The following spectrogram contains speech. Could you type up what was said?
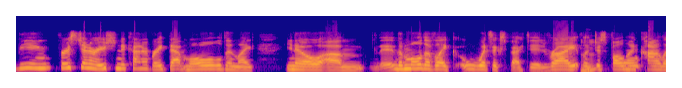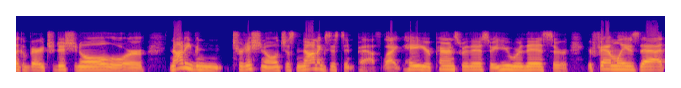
being first generation to kind of break that mold and like, you know, um, the mold of like what's expected, right? Mm-hmm. Like just following kind of like a very traditional or not even traditional, just non existent path. Like, hey, your parents were this, or you were this, or your family is that.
